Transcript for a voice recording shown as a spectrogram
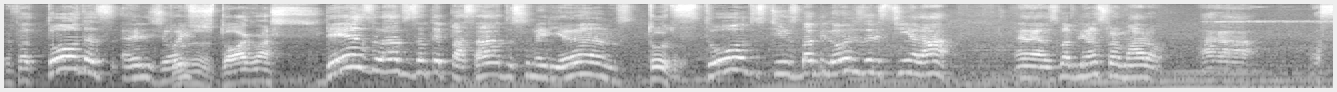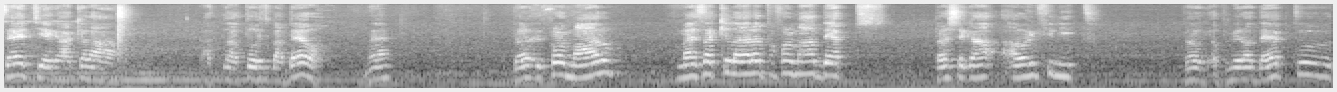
Eu falo, todas as religiões, todos os dogmas, desde lá dos antepassados sumerianos, tudo. todos tinham, os babilônios eles tinham lá, é, os babilônios formaram a, a sete, aquela, a, a torre de Babel, né? Então, eles formaram, mas aquilo era para formar adeptos, para chegar ao infinito. Então, o primeiro adepto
